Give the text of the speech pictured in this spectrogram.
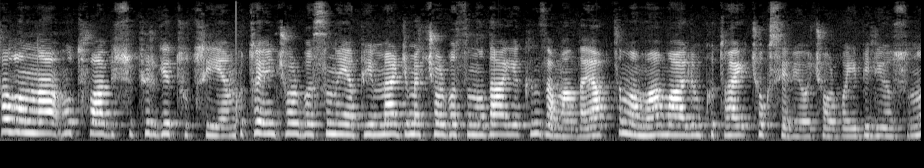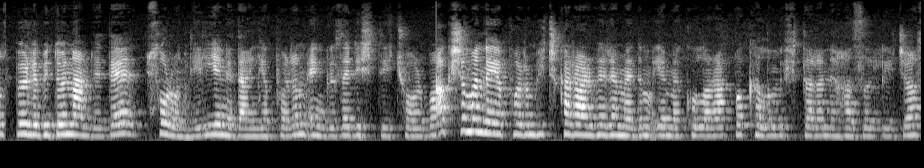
Salonla mutfağa bir süpürge tutayım. Kutay'ın çorbasını yapayım. Mercimek çorbasını daha yakın zamanda yaptım ama malum Kutay çok seviyor çorbayı biliyorsunuz. Böyle bir dönemde de sorun değil. Yeniden yaparım. En güzel içtiği çorba. Akşama ne yaparım hiç karar veremedim yemek olarak. Bakalım iftara ne hazırlayacağız.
